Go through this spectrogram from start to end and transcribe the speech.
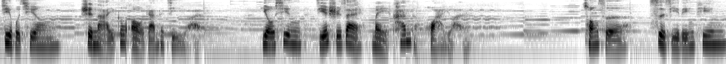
记不清是哪一个偶然的机缘，有幸结识在美刊的花园。从此，四季聆听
